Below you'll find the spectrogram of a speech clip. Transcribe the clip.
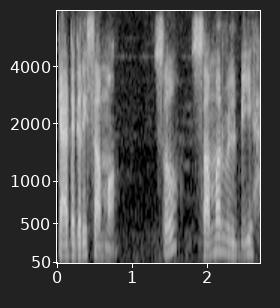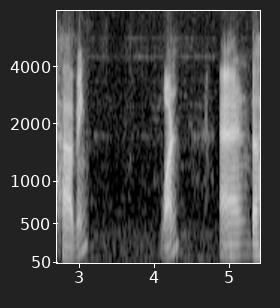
category summer. So summer will be having one and uh,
